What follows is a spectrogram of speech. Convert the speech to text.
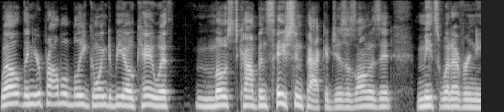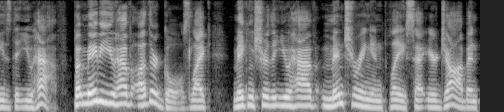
Well, then you're probably going to be okay with most compensation packages as long as it meets whatever needs that you have. But maybe you have other goals like making sure that you have mentoring in place at your job and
